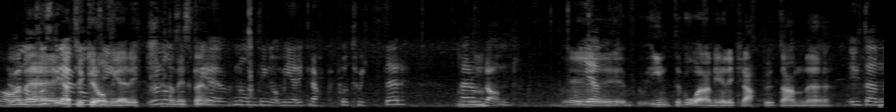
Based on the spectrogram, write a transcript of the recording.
Som nej, jag tycker om Erik. Det var någon som skrev någonting om Erik Rapp på Twitter häromdagen. Eh, igen. inte våran Erik Rapp, utan... Eh, Utan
